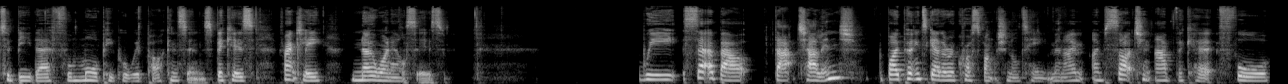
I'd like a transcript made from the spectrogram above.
to be there for more people with Parkinson's? Because frankly, no one else is we set about that challenge by putting together a cross-functional team and I'm I'm such an advocate for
